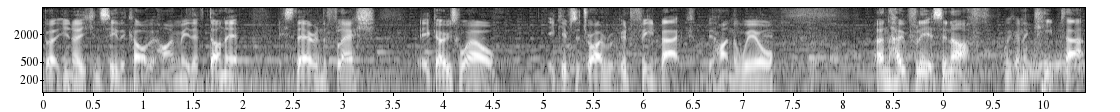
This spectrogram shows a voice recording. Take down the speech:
But you know, you can see the car behind me, they've done it, it's there in the flesh, it goes well, it gives the driver a good feedback behind the wheel, and hopefully it's enough. We're going to keep that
